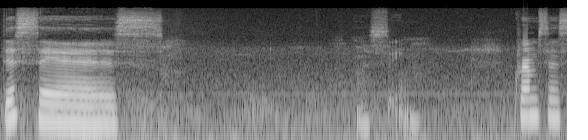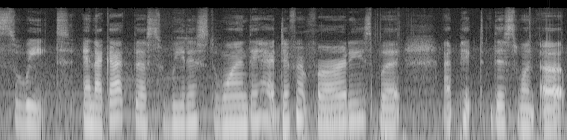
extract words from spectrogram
This says let's see crimson sweet. And I got the sweetest one. They had different varieties but I picked this one up.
